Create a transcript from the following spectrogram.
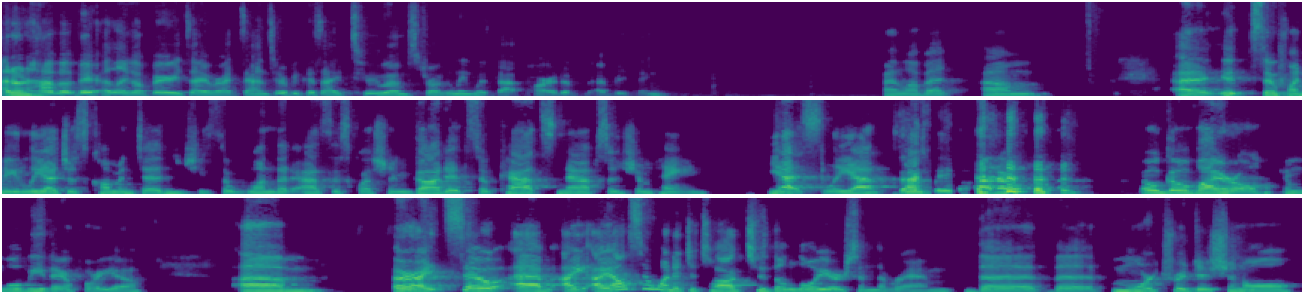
I don't have a very like a very direct answer because I too am struggling with that part of everything. I love it. Um, uh, it's so funny. Leah just commented. She's the one that asked this question. Got it. So cats, naps, and champagne. Yes, Leah. Exactly. it'll go viral and we'll be there for you. Um, all right. So um, I, I also wanted to talk to the lawyers in the room, the the more traditional,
